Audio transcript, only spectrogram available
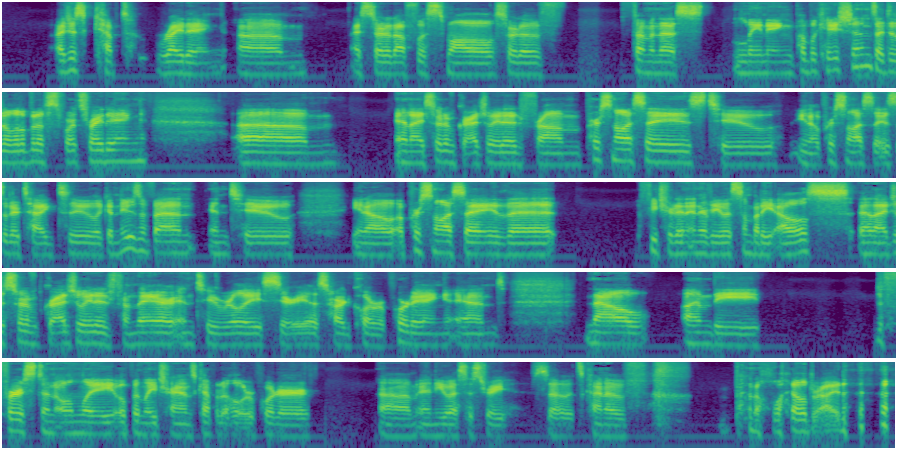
I just kept writing. Um, I started off with small, sort of feminist leaning publications. I did a little bit of sports writing. Um, and I sort of graduated from personal essays to you know personal essays that are tagged to like a news event into you know a personal essay that featured an interview with somebody else and I just sort of graduated from there into really serious hardcore reporting and now I'm the the first and only openly trans Capitol Hill reporter um, in U.S. history. So it's kind of been a wild ride.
